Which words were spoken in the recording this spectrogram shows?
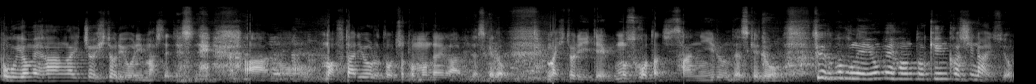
僕嫁はんが一応1人おりましてですね。あの、まあ、2人おるとちょっと問題があるんですけど、まあ、1人いて息子たち3人いるんですけどそれで僕ね嫁はんと喧嘩しないですよ。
